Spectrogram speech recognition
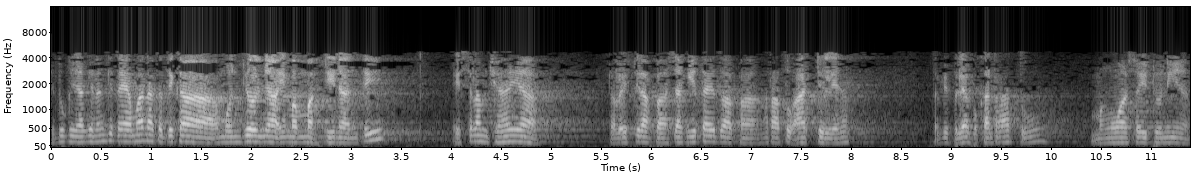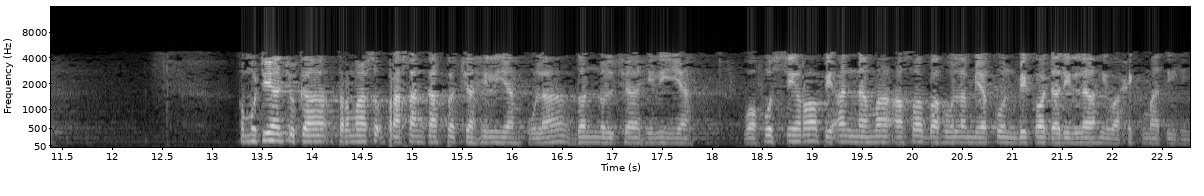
Itu keyakinan kita yang mana ketika munculnya Imam Mahdi nanti Islam jaya. Kalau istilah bahasa kita itu apa? Ratu adil ya. Tapi beliau bukan ratu, menguasai dunia. Kemudian juga termasuk prasangka jahiliyah pula, dhannul jahiliyah. Wa fussira bi anna ma asabahu lam yakun biqadarillahi wa hikmatihi.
